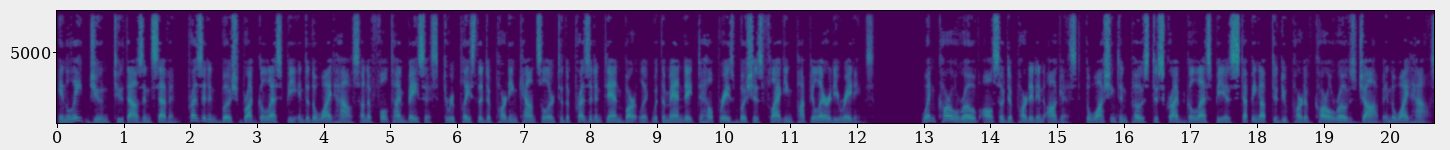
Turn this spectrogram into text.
In late June 2007, President Bush brought Gillespie into the White House on a full-time basis, to replace the departing counselor to the President Dan Bartlett with the mandate to help raise Bush's flagging popularity ratings. When Karl Rove also departed in August, The Washington Post described Gillespie as stepping up to do part of Karl Rove's job in the White House.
